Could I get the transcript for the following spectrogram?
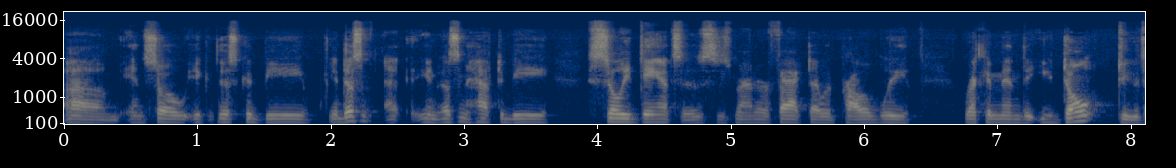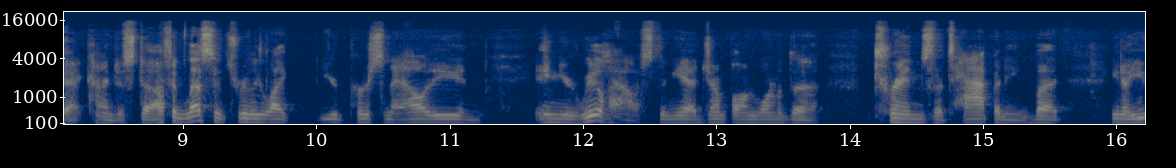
Um, and so it, this could be it doesn't uh, it doesn't have to be silly dances. As a matter of fact, I would probably recommend that you don't do that kind of stuff unless it's really like your personality and in your wheelhouse. Then yeah, jump on one of the trends that's happening. But you know, you,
